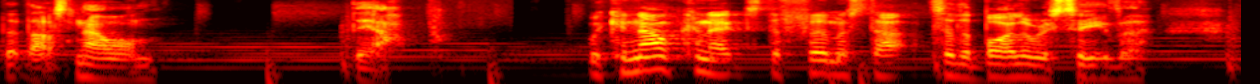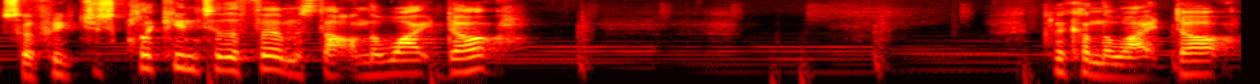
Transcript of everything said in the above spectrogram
that that's now on the app. We can now connect the thermostat to the boiler receiver. So if we just click into the thermostat on the white dot, click on the white dot,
